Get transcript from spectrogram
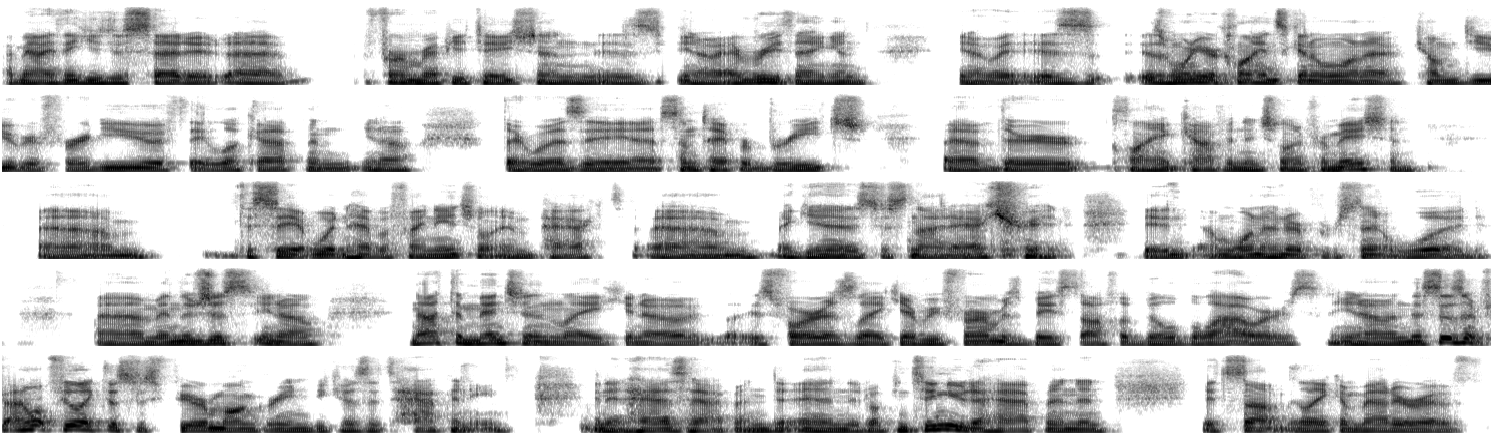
I mean i think you just said it uh, firm reputation is you know everything and you know is is one of your clients going to want to come to you refer to you if they look up and you know there was a uh, some type of breach of their client confidential information? Um, to say it wouldn't have a financial impact um, again it's just not accurate. It 100% would. Um, and there's just you know not to mention like you know as far as like every firm is based off of billable hours you know and this isn't i don't feel like this is fear mongering because it's happening and it has happened and it'll continue to happen and it's not like a matter of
